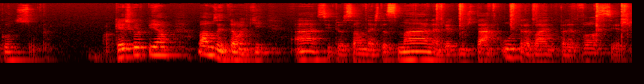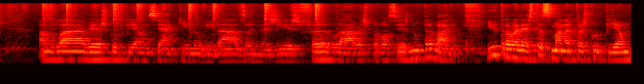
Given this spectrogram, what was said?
consulta. Ok, escorpião? Vamos então aqui a situação desta semana, ver como está o trabalho para vocês. Vamos lá ver, escorpião, se há aqui novidades ou energias favoráveis para vocês no trabalho. E o trabalho esta semana para escorpião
